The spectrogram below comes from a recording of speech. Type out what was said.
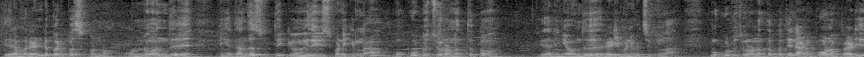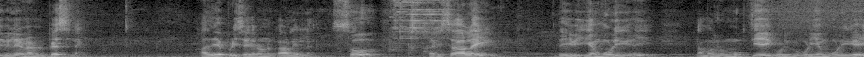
இது நம்ம ரெண்டு பர்பஸ் பண்ணோம். ஒன்று வந்து நீங்கள் தந்த சுத்திக்கும் இதை யூஸ் பண்ணிக்கலாம். முக்கூட்டு சுரணத்துக்கும் இதை நீங்கள் வந்து ரெடி பண்ணி வச்சுக்கலாம். முக்கூட்டு சுரணத்தை பற்றி நான் போன படிவிலே நான் பேசினேன். அது எப்படி செய்யணும்னு காலையில். ஸோ கரிசாலை தெய்வீக மூலிகை நமக்கு முக்தியை கொடுக்கக்கூடிய மூலிகை.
